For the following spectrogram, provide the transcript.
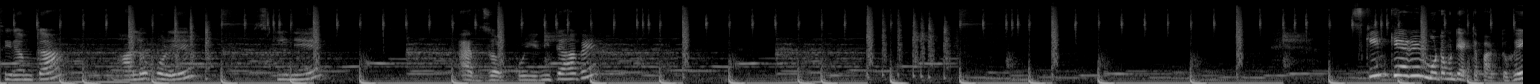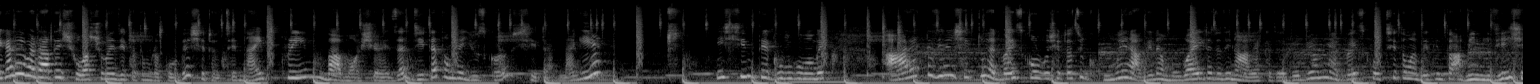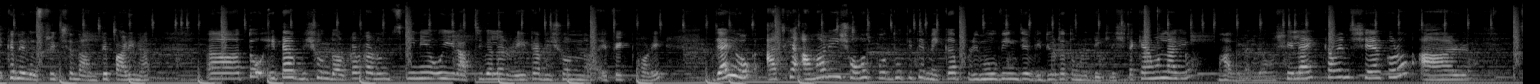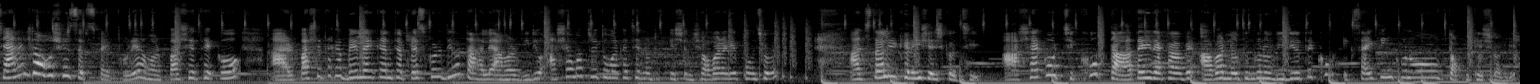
সিরামটা ভালো করে স্কিনে অ্যাবজর্ব করিয়ে নিতে হবে। স্কিন কেয়ারের মোটামুটি একটা পার্ট তো হয়ে গেল। এবার রাতে শোয়ার সময় যেটা তোমরা করবে সেটা হচ্ছে নাইট ক্রিম বা ময়শ্চারাইজার, যেটা তোমরা ইউজ করো সেটা লাগিয়ে নিশ্চিন্তে ঘুম ঘুমাবে। আর একটা জিনিস একটু অ্যাডভাইস করব, সেটা হচ্ছে ঘুমের আগে না মোবাইলটা যদি না রাখা যায়, যদিও আমি অ্যাডভাইস করছি তোমাদের, কিন্তু আমি নিজেই সেখানে রেস্ট্রিকশন আনতে পারি না। তো এটা ভীষণ দরকার, কারণ স্কিনে ওই রাত্রিবেলার রেটা ভীষণ এফেক্ট করে। যাই হোক, আজকে আমার এই সহজ পদ্ধতিতে মেকআপ রিমুভিং যে ভিডিওটা তোমরা দেখলে, সেটা কেমন লাগল? ভালো লাগল অবশ্যই লাইক কমেন্ট শেয়ার করো। আর চ্যানেলটা অবশ্যই সাবস্ক্রাইব করে আমার পাশে থেকো। আর পাশে থাকা বেল আইকনটা প্রেস করে দিও, তাহলে আমার ভিডিও আসা মাত্রই তোমার কাছে নোটিফিকেশন সবার আগে পৌঁছবে। আজ তাহলে এখানেই শেষ করছি। আশা করছি খুব তাড়াতাড়ি দেখা হবে আবার নতুন কোনো ভিডিওতে খুব এক্সাইটিং কোনো টপিকের সঙ্গে।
